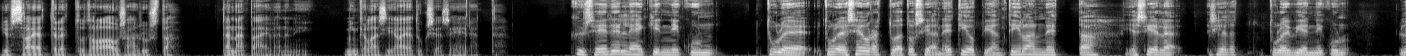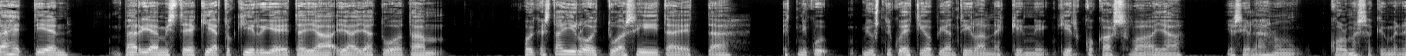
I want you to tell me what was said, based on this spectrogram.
jos sä ajattelet tuota lausahdusta tänä päivänä, niin minkälaisia ajatuksia se herättää? Kyllä se edelleenkin niin kuin tulee, tulee seurattua tosiaan Etiopian tilannetta ja siellä, sieltä tulevien niin kuin lähettien pärjäämistä ja kiertokirjeitä ja, ja, ja tuota, oikeastaan iloittua siitä, että, että niin just niin kuin Etiopian tilannekin, niin kirkko kasvaa ja, ja siellähän on 30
